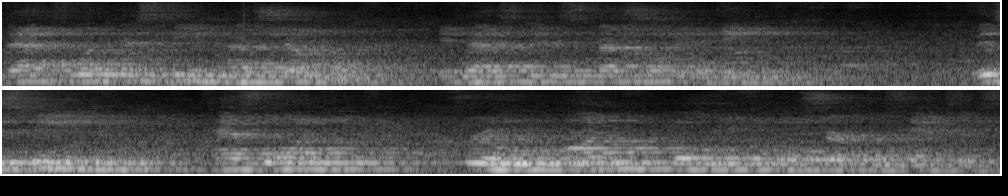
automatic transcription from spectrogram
that's what this team has shown. It has been special indeed. This team has gone through unbelievable circumstances.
